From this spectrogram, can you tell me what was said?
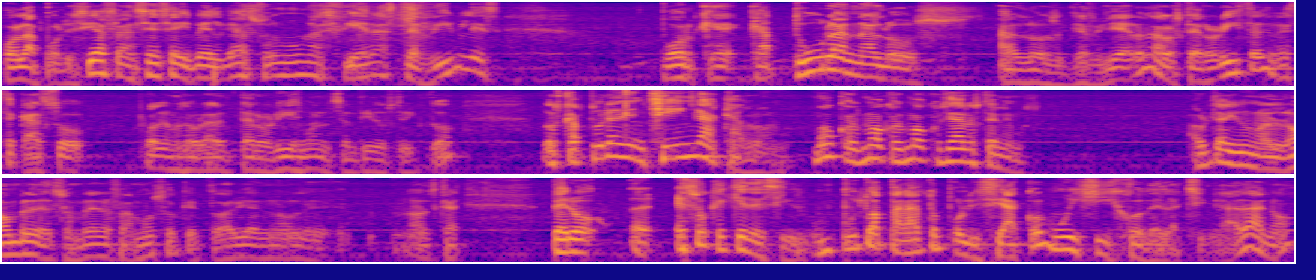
o la policía francesa y belga son unas fieras terribles, porque capturan a los, a los guerrilleros, a los terroristas, en este caso podemos hablar de terrorismo en el sentido estricto, los capturan en chinga, cabrón. Mocos, mocos, mocos, ya los tenemos. Ahorita hay uno, el hombre del sombrero famoso, que todavía no le no les cae. Pero, eh, ¿eso qué quiere decir? Un puto aparato policiaco muy hijo de la chingada, ¿no?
